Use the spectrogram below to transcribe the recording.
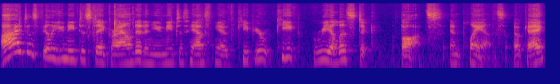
I just feel you need to stay grounded and you need to have, you know, keep your keep realistic thoughts and plans, okay?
